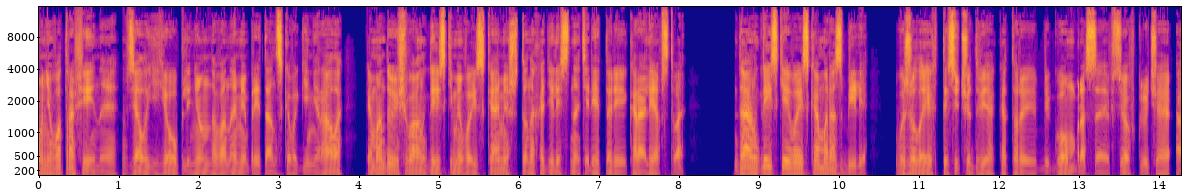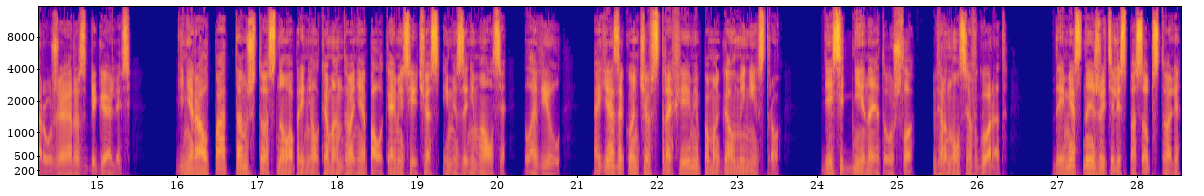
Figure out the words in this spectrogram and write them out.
у него трофейная, взял ее у плененного нами британского генерала, командующего английскими войсками, что находились на территории королевства. Да, английские войска мы разбили. Выжило их тысячу две, которые бегом, бросая все, включая оружие, разбегались. Генерал Паттон, что снова принял командование полками, сейчас ими занимался, ловил. А я, закончив с трофеями, помогал министру. Десять дней на это ушло, вернулся в город. Да и местные жители способствовали,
